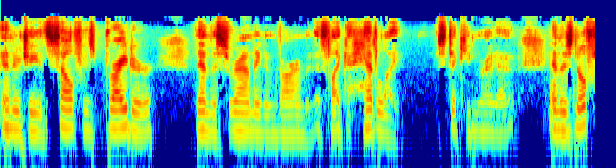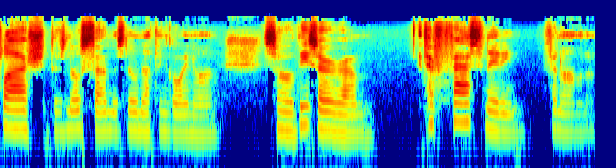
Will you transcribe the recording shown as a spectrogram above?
energy itself is brighter than the surrounding environment. It's like a headlight sticking right out, and there's no flash, there's no sun, there's no nothing going on. So these are um, they're fascinating phenomena.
